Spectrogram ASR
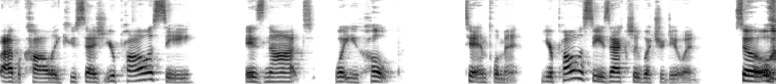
I have a colleague who says your policy is not what you hope to implement. Your policy is actually what you're doing. So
